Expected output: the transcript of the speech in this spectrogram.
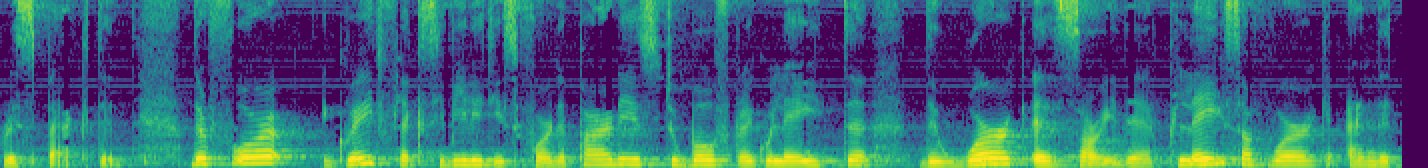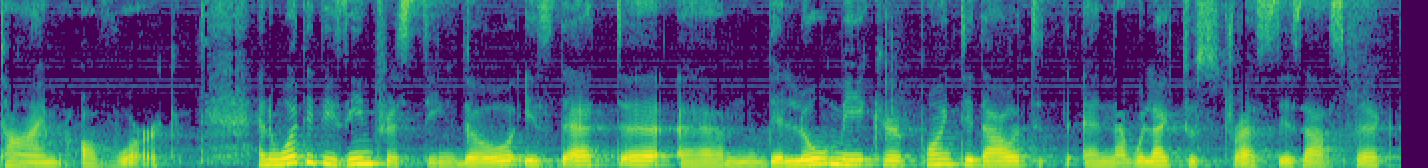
respected. Therefore, great flexibilities for the parties to both regulate the work, uh, sorry, the place of work and the time of work. And what it is interesting, though, is that uh, um, the lawmaker pointed out, and I would like to stress this aspect,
